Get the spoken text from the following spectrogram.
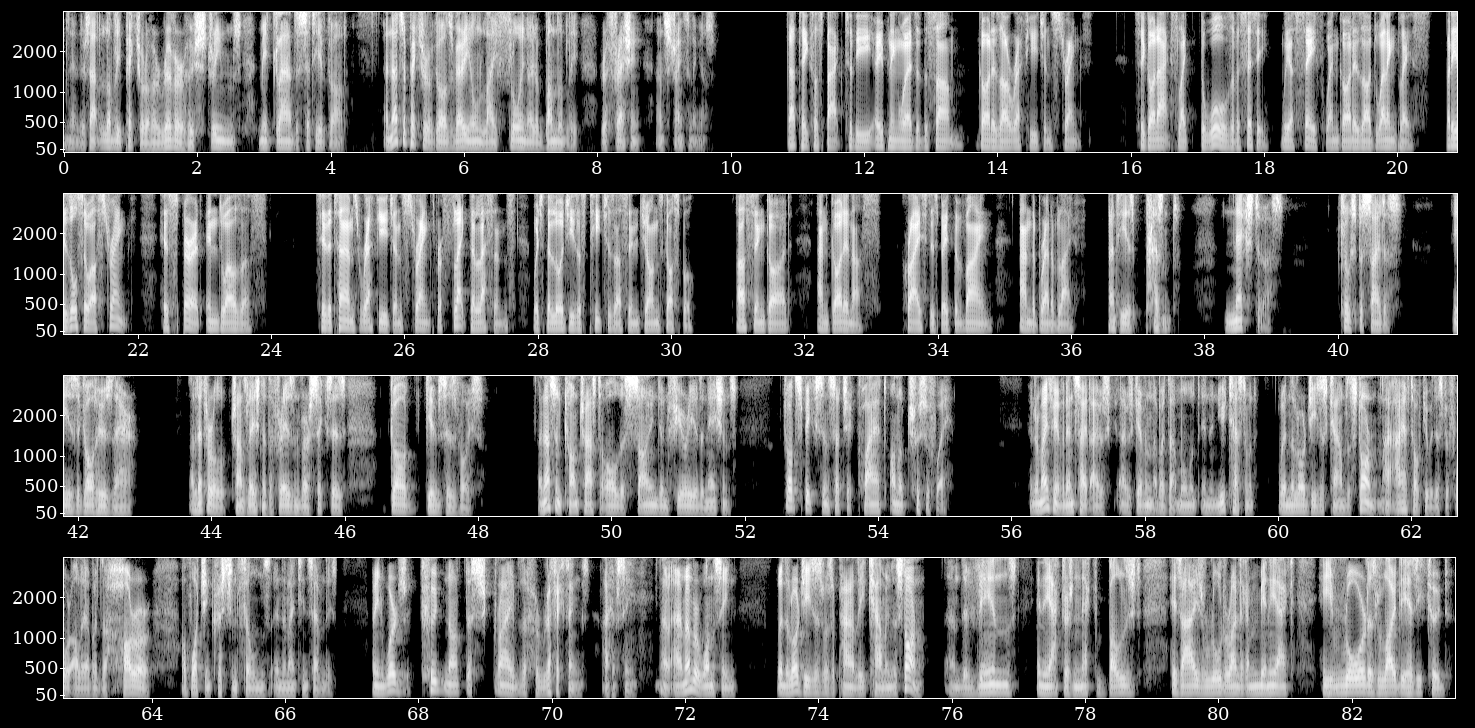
Now, there's that lovely picture of a river whose streams make glad the city of God. And that's a picture of God's very own life flowing out abundantly, refreshing and strengthening us. That takes us back to the opening words of the psalm God is our refuge and strength. So God acts like the walls of a city. We are safe when God is our dwelling place, but He is also our strength. His Spirit indwells us. See, the terms refuge and strength reflect the lessons which the Lord Jesus teaches us in John's Gospel. Us in God, and God in us. Christ is both the vine and the bread of life. And He is present, next to us, close beside us. He is the God who is there. A literal translation of the phrase in verse 6 is God gives his voice. And that's in contrast to all the sound and fury of the nations. God speaks in such a quiet, unobtrusive way. It reminds me of an insight I was, I was given about that moment in the New Testament when the Lord Jesus calms a storm. I, I have talked to you about this before, Ollie, about the horror of watching Christian films in the 1970s. I mean, words could not describe the horrific things I have seen. I, I remember one scene when the Lord Jesus was apparently calming the storm, and the veins in the actor's neck bulged, his eyes rolled around like a maniac, he roared as loudly as he could.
